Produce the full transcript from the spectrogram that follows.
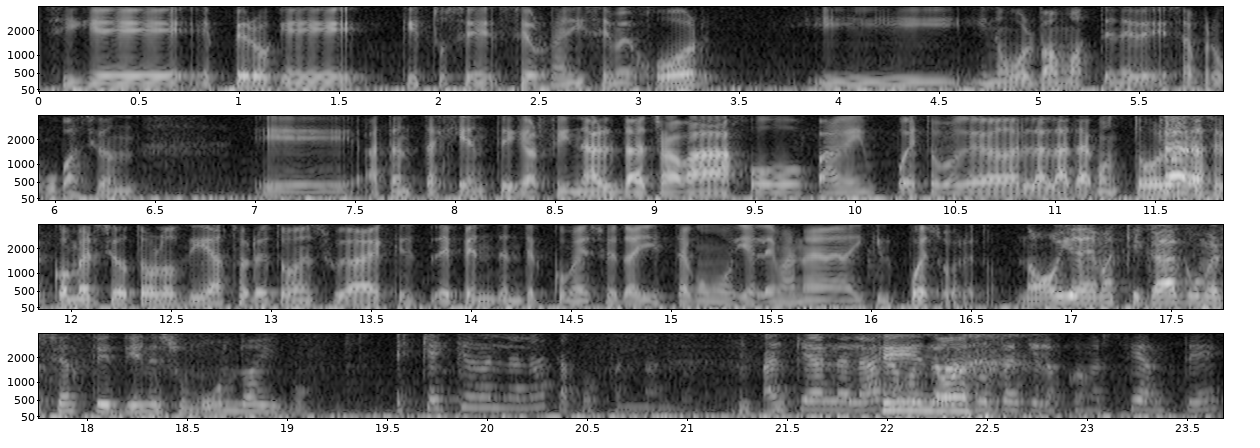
Así que espero que, esto se, se organice mejor y, y no volvamos a tener esa preocupación eh, a tanta gente que al final da trabajo, paga impuestos, porque va a dar la lata con todo lo que hace el comercio todos los días, sobre todo en ciudades que dependen del comercio detallista como y Alemana y Quilpue sobre todo. No, y además que cada comerciante tiene su mundo ahí. Es que hay que dar la lata, pues Fernando. Hay que dar la lata porque resulta que los comerciantes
